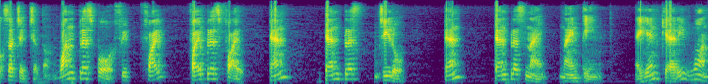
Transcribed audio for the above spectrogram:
ఒకసారి చెక్ చేద్దాం 1 plus 4 5 5 plus 5 10 10 plus 0 10 10 plus 9 19 again carry 1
